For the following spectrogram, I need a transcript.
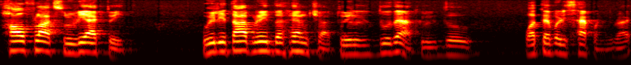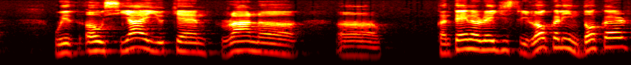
how Flux will react to it. Will it upgrade the Helm chart? Will it do that? Will it do whatever is happening, right? With OCI, you can run a, a container registry locally in Docker.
